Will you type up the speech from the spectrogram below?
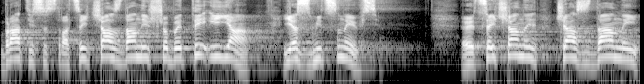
Брат і сестра, цей час даний, щоб ти і я, я зміцнився. Е, Цей час даний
